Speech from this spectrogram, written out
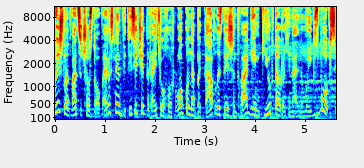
Вийшла 26 вересня 2003 року на ПК PlayStation 2, GameCube та оригінальному Xbox.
